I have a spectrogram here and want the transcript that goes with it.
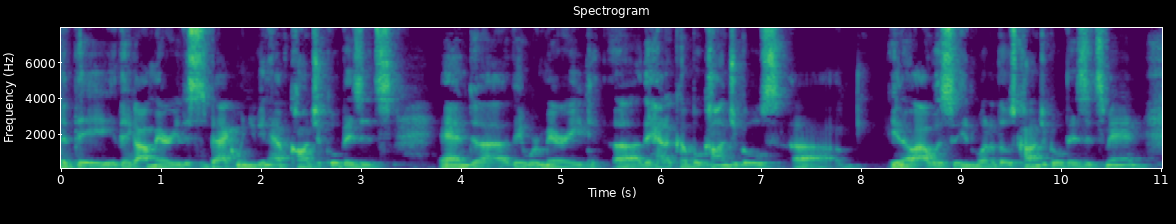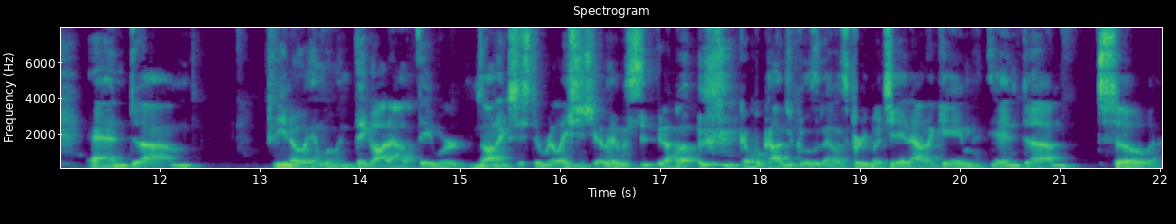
they they got married. This is back when you can have conjugal visits and uh, they were married. Uh, they had a couple conjugals. Uh, you know, I was in one of those conjugal visits, man, and um, you know, and when they got out, they were non-existent relationship. It was you know a couple conjugals, and that was pretty much it. Out I came, and um, so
